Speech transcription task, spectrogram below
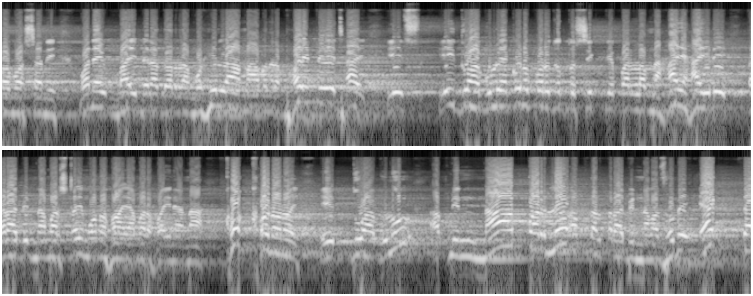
সমস্যা নেই। অনেক ভাই বেরাদররা, মহিলা, মা বোনেরা ভয় পেয়ে যায়। এই এই দোয়াগুলো এখনও পর্যন্ত শিখতে পারলাম না। হাই হাই রে তারা নামাজটাই মনে হয় আমার হয় না না, কখনো নয়। এই দোয়াগুলো আপনি না পারলেও আপনার তারাবির নামাজ হবে। একটা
